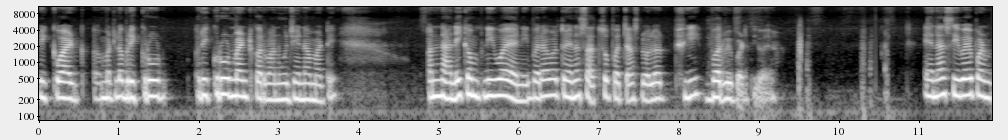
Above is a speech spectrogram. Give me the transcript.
રિક્વાયર્ડ મતલબ રિક્રુટ રિક્રુટમેન્ટ કરવાનું જેના માટે. અને નાની કંપની હોય એની બરાબર, તો એને સાતસો પચાસ ડોલર ફી ભરવી પડતી હોય. એના સિવાય પણ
